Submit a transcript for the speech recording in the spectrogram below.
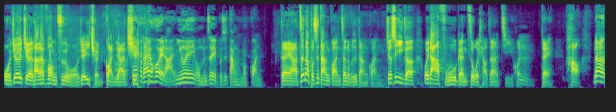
我就会觉得他在讽刺我，我就一拳灌下去。现在不太会啦，因为我们这也不是当什么官，对啊，真的不是当官，真的不是当官，就是一个为大家服务跟自我挑战的机会。嗯，对，好，那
